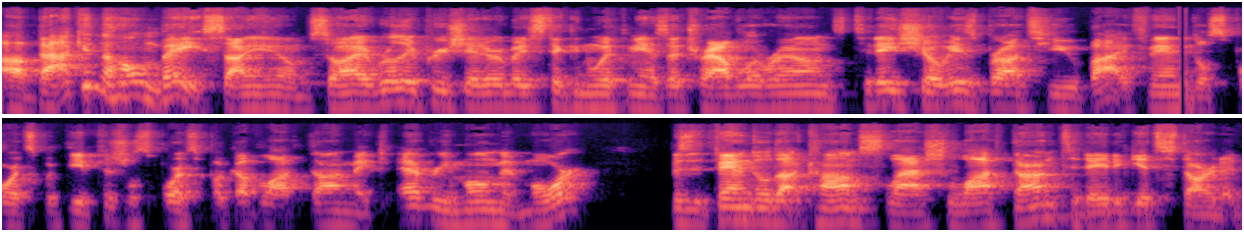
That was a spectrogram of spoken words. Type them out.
Uh, back in the home base, I am. So I really appreciate everybody sticking with me as I travel around. Today's show is brought to you by FanDuel Sportsbook, the official sportsbook of Locked On. Make every moment more. Visit fanduel.com slash locked on today to get started.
